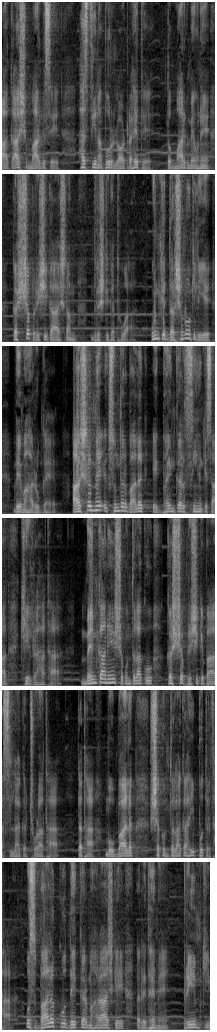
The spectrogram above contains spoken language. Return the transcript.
आकाश मार्ग से हस्तिनापुर लौट रहे थे तो मार्ग में उन्हें कश्यप ऋषि का आश्रम दृष्टिगत हुआ। उनके दर्शनों के लिए वे वहाँ रुक गए। आश्रम में एक सुंदर बालक एक भयंकर सिंह के साथ खेल रहा था। मेनका ने शकुंतला को कश्यप ऋषि के पास लाकर छोड़ा था, तथा वो बालक शकुंतला का ही पुत्र था। उस बालक को देखकर महाराज के हृदय में प्रेम की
